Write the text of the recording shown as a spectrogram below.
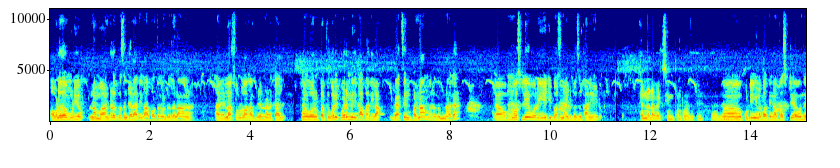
அவ்வளோதான் முடியும். நம்ம ஹண்ட்ரட் பர்சன்ட் எல்லாத்தையும் காப்பாற்றணுன்றதெல்லாம் அதெல்லாம் சொல்லுவாங்க. அப்படியெல்லாம் நடக்காது. நம்ம ஒரு பத்து கோழி போய்டும் மீதி காப்பாற்றிக்கலாம் வேக்சின் பண்ணாமல் இருந்தோம்னாக்க மோஸ்ட்லி ஒரு எயிட்டி பர்சன்ட் நைன்ட்டி பர்சன்ட் காலி ஆகிடும் என்னென்ன வேக்சின் பண்ணுறோம் அதுக்கு? குட்டிங்களை பார்த்தீங்கன்னா ஃபஸ்ட்டே வந்து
